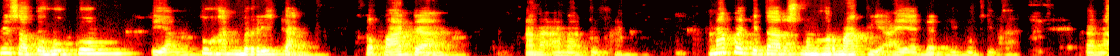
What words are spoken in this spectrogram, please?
Ini satu hukum yang Tuhan berikan kepada anak-anak Tuhan. Kenapa kita harus menghormati ayah dan ibu kita? Karena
